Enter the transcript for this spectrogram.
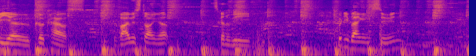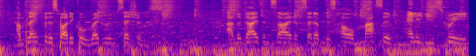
Fio Cookhouse. The vibe is starting up. It's to be pretty banging soon. I'm playing for this party called Red Room Sessions. And the guys inside have set up this whole massive LED screen,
